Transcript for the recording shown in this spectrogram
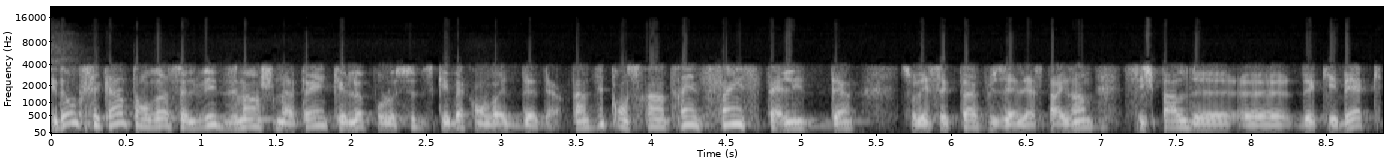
Et donc, c'est quand on va se lever dimanche matin que là, pour le sud du Québec, on va être dedans. Tandis qu'on sera en train de s'installer dedans sur les secteurs plus à l'est. Par exemple, si je parle de, euh, Québec,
